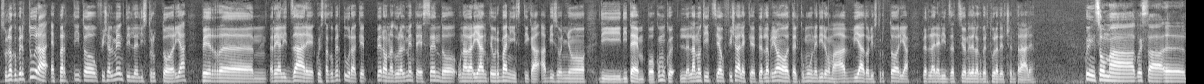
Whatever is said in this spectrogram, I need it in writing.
Sulla copertura è partito ufficialmente l'istruttoria per eh, realizzare questa copertura che però naturalmente essendo una variante urbanistica ha bisogno di, di tempo. Comunque la notizia ufficiale è che per la prima volta il Comune di Roma ha avviato l'istruttoria per la realizzazione della copertura del centrale. Quindi insomma questa è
